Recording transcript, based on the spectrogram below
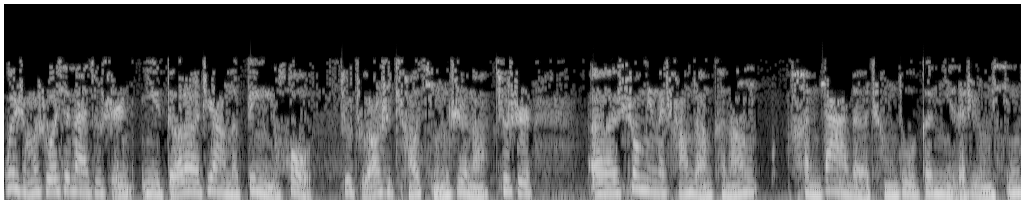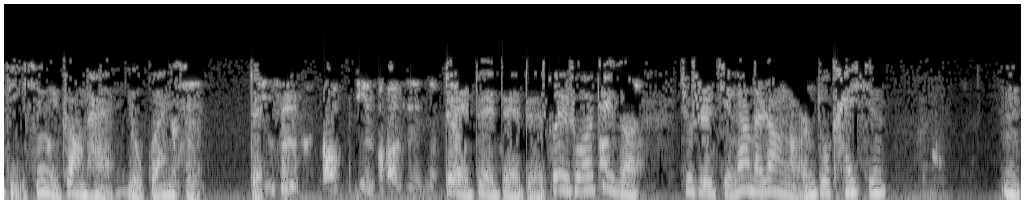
为什么说现在就是你得了这样的病以后，就主要是调情志呢？就是呃，寿命的长短可能很大的程度跟你的这种心理心理状态有关系。对。对对对对，所以说这个就是尽量的让老人多开心。嗯，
